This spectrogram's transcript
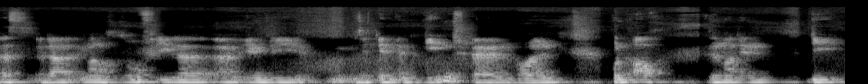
dass da immer noch so viele äh, irgendwie sich dem entgegenstellen wollen und auch wenn man den, die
